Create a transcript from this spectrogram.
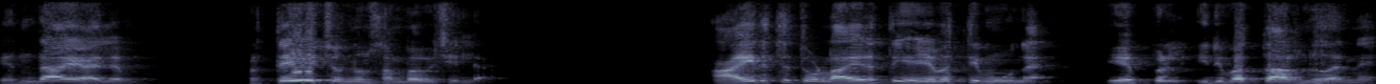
എന്തായാലും പ്രത്യേകിച്ചൊന്നും സംഭവിച്ചില്ല. ആയിരത്തി തൊള്ളായിരത്തി എഴുപത്തി മൂന്ന് ഏപ്രിൽ ഇരുപത്തി ആറിന് തന്നെ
